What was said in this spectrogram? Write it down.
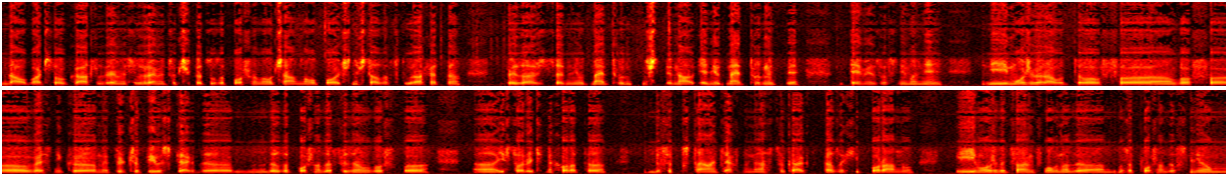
Да, обаче се оказа след време с времето, че като започна да научавам много повече неща за фотографията, пейзажи са едни от, най-трудните, едни от най-трудните теми за снимане и може би работа в, в, в вестника ме причупи и успях да, да започна да влизам в а, историите на хората, да се поставя на тяхно място, както казах и по-рано. И може би това ми помогна да започна да снимам,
